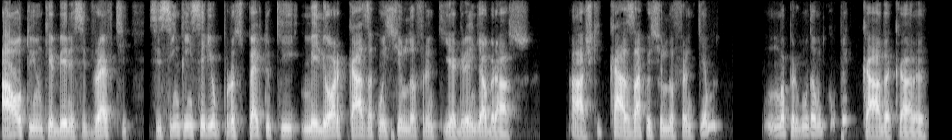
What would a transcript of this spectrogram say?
alto em um QB nesse draft? Se sim, quem seria o prospecto que melhor casa com o estilo da franquia? Grande abraço. Ah, acho que casar com o estilo da franquia é uma pergunta muito complicada, cara.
